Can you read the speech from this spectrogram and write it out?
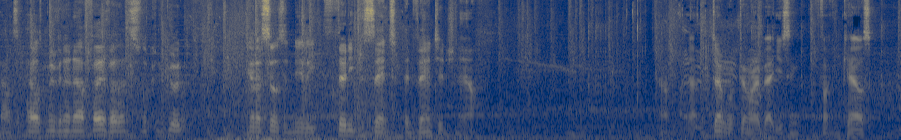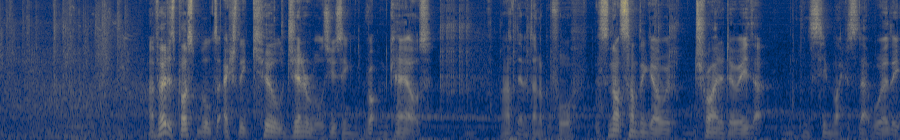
Balance of power's moving in our favour, that's looking good. Got ourselves a nearly 30% advantage now. Oh, no, don't, don't worry about using fucking cows. I've heard it's possible to actually kill generals using rotten cows. I've never done it before. It's not something I would try to do either. It Doesn't seem like it's that worthy.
